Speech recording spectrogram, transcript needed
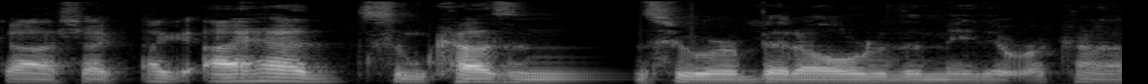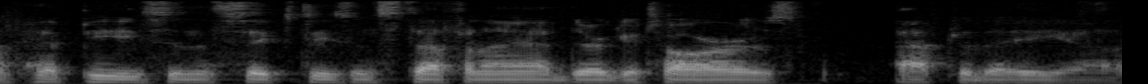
gosh, I, I I had some cousins who were a bit older than me that were kind of hippies in the '60s and stuff, and I had their guitars after they uh,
